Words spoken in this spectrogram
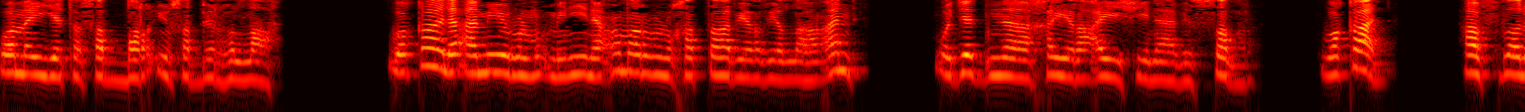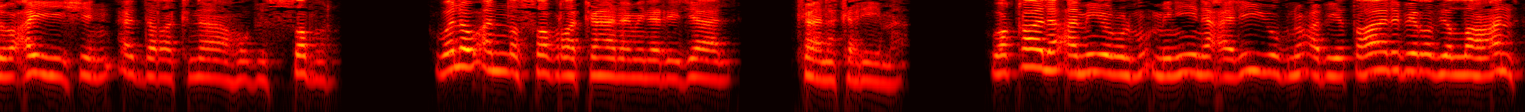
ومن يتصبر يصبره الله. وقال أمير المؤمنين عمر بن الخطاب رضي الله عنه وجدنا خير عيشنا بالصبر. وقال أفضل عيش أدركناه بالصبر ولو أن الصبر كان من الرجال كان كريما. وقال أمير المؤمنين علي بن أبي طالب رضي الله عنه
